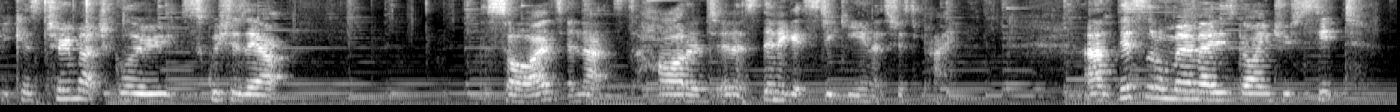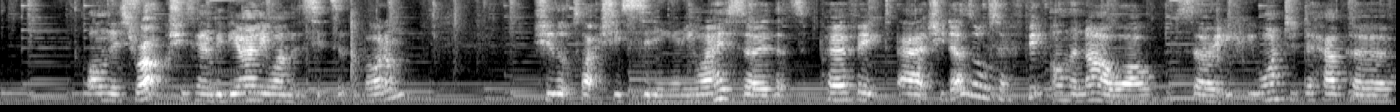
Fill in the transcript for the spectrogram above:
because too much glue squishes out the sides and that's harder to, and it's then it gets sticky and it's just pain. Um, this little mermaid is going to sit on this rock. She's going to be the only one that sits at the bottom. She looks like she's sitting anyway, so that's perfect. Uh, she does also fit on the narwhal, so if you wanted to have her,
